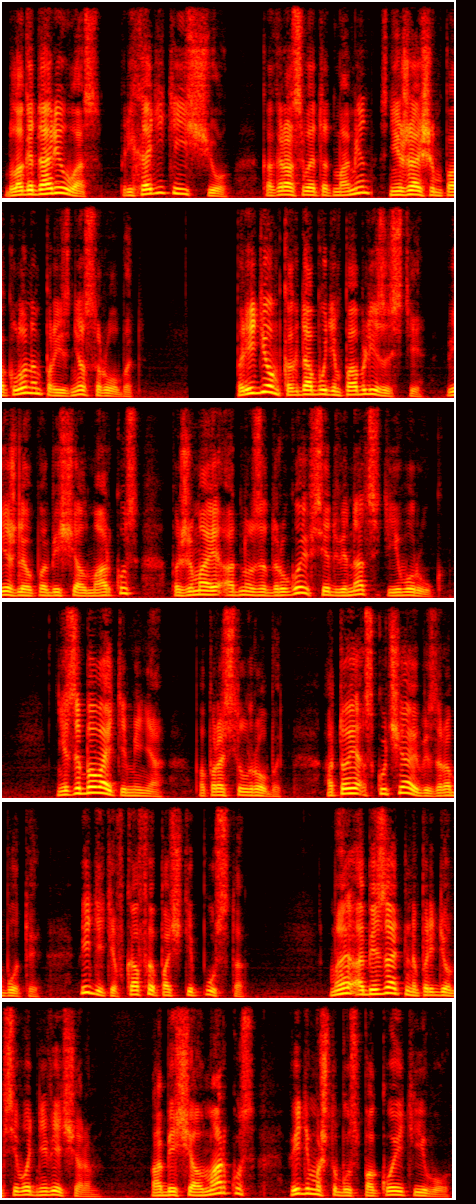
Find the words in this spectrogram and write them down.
«Благодарю вас. Приходите еще», — как раз в этот момент с нижайшим поклоном произнес робот. «Придем, когда будем поблизости», — вежливо пообещал Маркус, пожимая одну за другой все двенадцать его рук. «Не забывайте меня», — попросил робот, — «а то я скучаю без работы. Видите, в кафе почти пусто». «Мы обязательно придем сегодня вечером», — пообещал Маркус, видимо, чтобы успокоить его.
